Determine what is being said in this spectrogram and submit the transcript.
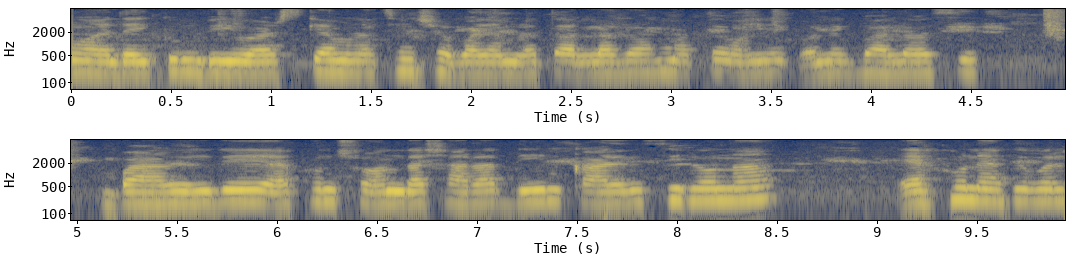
আলাইকুম ভিউয়ার্স, কেমন আছেন সবাই? আমরা তো আল্লাহর রহমতে অনেক অনেক ভালো আছি। বাইরে এখন সন্ধ্যা সারা দিন কারেন্ট ছিল না। এখন একেবারে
